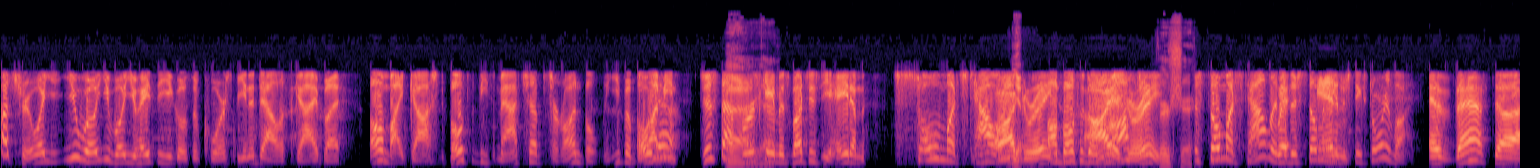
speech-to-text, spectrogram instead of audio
That's true. Well, you, you will, you will. You hate the Eagles, of course, being a Dallas guy, but oh my gosh, both of these matchups are unbelievable. Oh, I mean, just that Uh, first yeah. game, as much as you hate them, so much Oh, talent I agree. on both of those I rosters. agree. For sure. There's so much talent, and there's so many And- interesting storylines. And that, uh,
